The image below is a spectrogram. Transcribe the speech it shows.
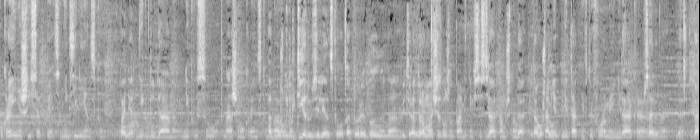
К Украине 65, не к Зеленскому, Понятно. не к Буданову, не к ВСУ, а к нашему украинскому а народу. может быть, к деду Зеленского, который был ну, да, ветераном. Которому он сейчас должен памятник снести, да, потому что да, потому там что не, не так, не в той форме, не да, так. Э, Абсолютно. Да. Да,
